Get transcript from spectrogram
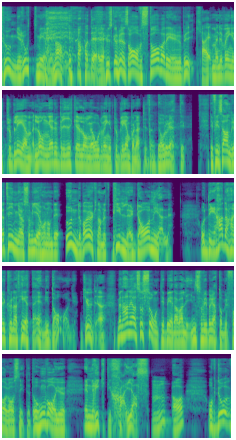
tungrott medienamn. Ja, det är det. Hur ska du ens avstava det i en rubrik? Nej, men det var inget problem. Långa rubriker och långa ord var inget problem på den här tiden. Det har du rätt i. Det finns andra tidningar som ger honom det underbara öknamnet Piller-Daniel. Och det hade han ju kunnat heta än idag. Gud ja. Men han är alltså son till Beda Wallin som vi berättade om i förra avsnittet och hon var ju en riktig chajas. Ja. Och då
